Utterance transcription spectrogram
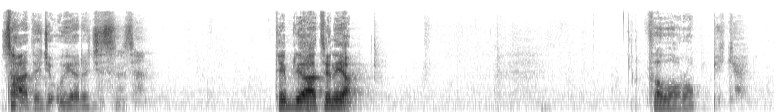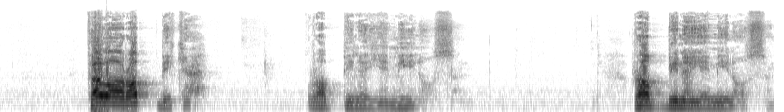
Sadece uyarıcısın sen. Tebliğatını yap. Feve rabbike. Feva rabbike. Rabbine yemin olsun. Rabbine yemin olsun.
